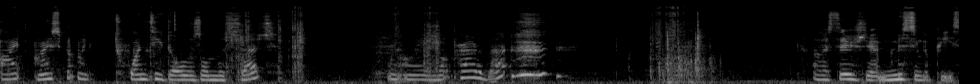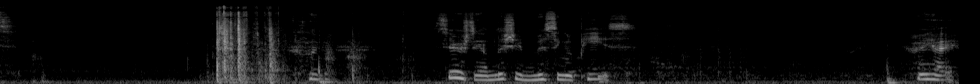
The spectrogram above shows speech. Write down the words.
I I spent like twenty dollars on the set, and I am not proud of that. okay, seriously, I'm missing a piece. Seriously, I'm literally missing a piece. Okay.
